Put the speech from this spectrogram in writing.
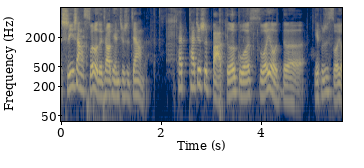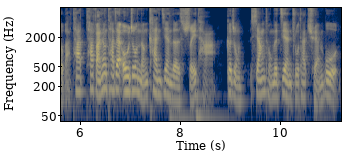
实际上，所有的照片就是这样的。他他就是把德国所有的，也不是所有吧，他他反正他在欧洲能看见的水塔、各种相同的建筑，他全部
